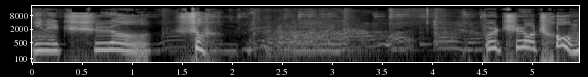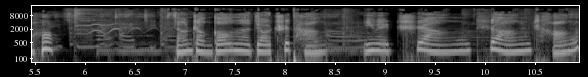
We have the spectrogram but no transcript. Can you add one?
因为吃肉瘦，不是吃肉臭吗？想长高呢就要吃糖，因为吃昂吃昂长。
